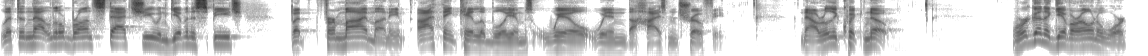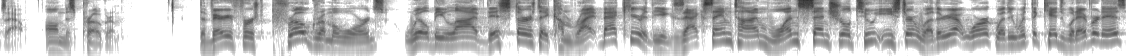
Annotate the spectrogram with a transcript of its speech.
lifting that little bronze statue and giving a speech. But for my money, I think Caleb Williams will win the Heisman Trophy. Now, really quick note we're going to give our own awards out on this program. The very first program awards will be live this Thursday. Come right back here at the exact same time, 1 Central, 2 Eastern, whether you're at work, whether you're with the kids, whatever it is,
